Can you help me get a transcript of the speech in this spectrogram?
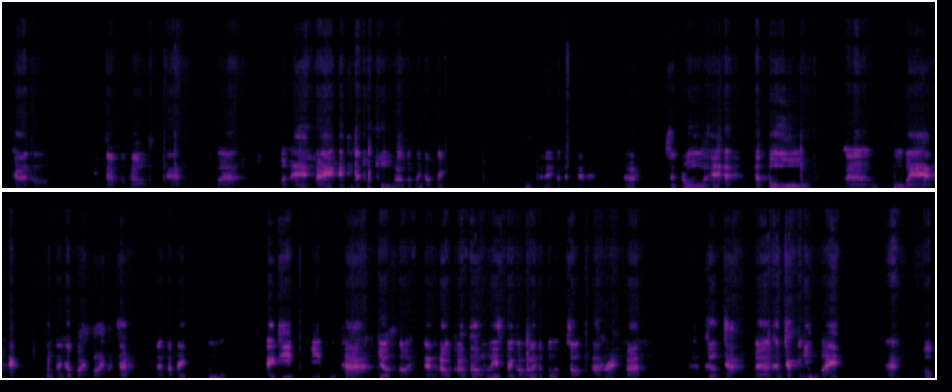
มูลค่าของสินทรัพย์ของเรานะว่ามันแพงไหมไอ้ที่มันถูกๆเราก็ไม่ต้องไปสูตรอะไรมันหนักหนาเนาะสกรูเนี่ย ตะปูเอ่อปูแหวนตรงนั้นก็ปล่อยปล่อยๆมันซะแต่ต้องไปดูไอ้ที่มีมูลค่าเยอะหน่อยงั้นเราก็ต้องลิสต์ไปก่อนว่าเราจะตรวจสอบอะไรบ้างเครื่องจักรเอ่อเครื่องจักรยังอยู่ไหมนะโฟก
